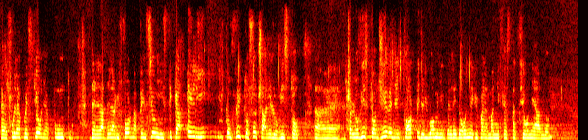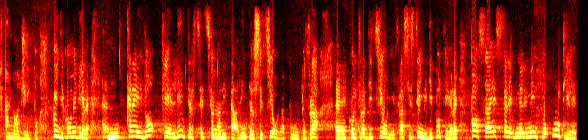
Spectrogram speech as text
eh, sulla questione appunto della, della, riforma pensionistica e lì il conflitto sociale l'ho visto, eh, cioè visto agire nei corpi degli uomini e delle donne che quella manifestazione hanno hanno agito. Quindi, come dire, ehm, credo che l'intersezionalità, l'intersezione appunto fra eh, contraddizioni, fra sistemi di potere possa essere un elemento utile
